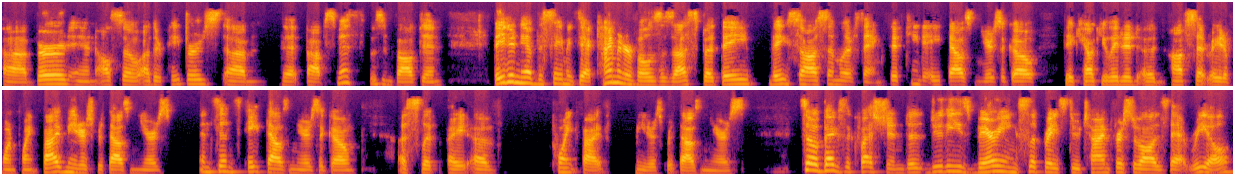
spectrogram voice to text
uh, Byrd and also other papers um, that Bob Smith was involved in, they didn't have the same exact time intervals as us, but they, they saw a similar thing. 15 to 8,000 years ago, they calculated an offset rate of 1.5 meters per thousand years. And since 8,000 years ago, a slip rate of 0.5 meters per thousand years. So it begs the question, do, do these varying slip rates through time, first of all, is that real?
